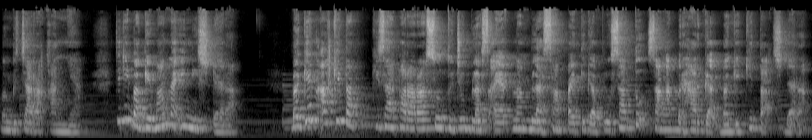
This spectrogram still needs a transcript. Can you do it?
membicarakannya. Jadi bagaimana ini saudara? Bagian Alkitab kisah para rasul 17 ayat 16 sampai 31 sangat berharga bagi kita saudara.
